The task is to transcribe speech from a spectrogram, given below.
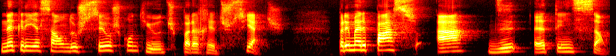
na criação dos seus conteúdos para redes sociais. Primeiro passo, A de atenção.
